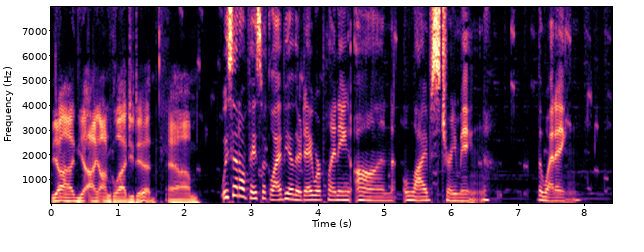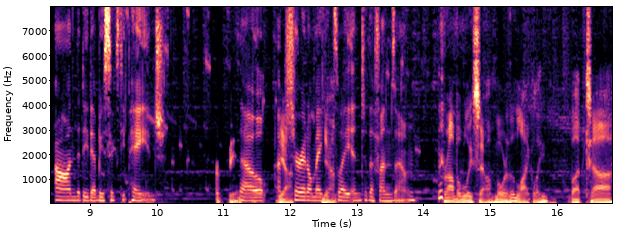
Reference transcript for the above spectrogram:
Yeah, yeah. I, I'm glad you did. Um, We said on Facebook Live the other day we're planning on live streaming the wedding on the DW60 page. So I'm Yeah. sure it'll make Yeah. its way into the fun zone. probably so, more than likely. But uh,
